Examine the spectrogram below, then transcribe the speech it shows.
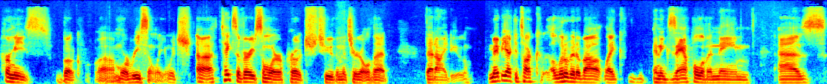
hermes book uh, more recently which uh, takes a very similar approach to the material that that i do maybe I could talk a little bit about like an example of a name as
